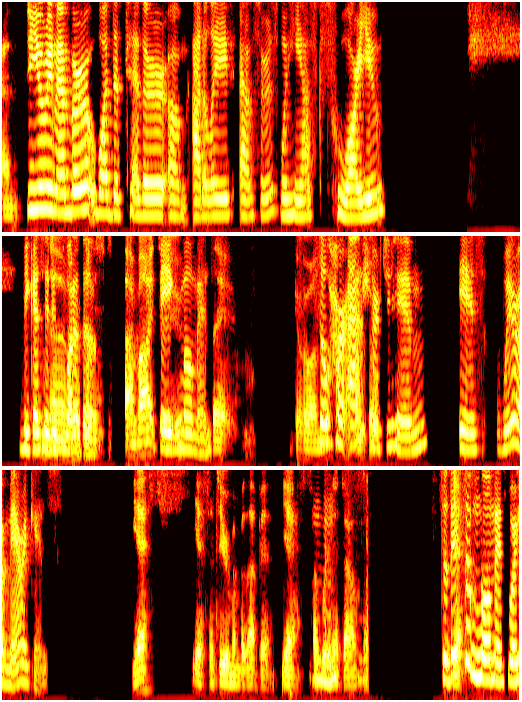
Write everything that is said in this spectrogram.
And Do you remember what the tether um Adelaide answers when he asks, "Who are you?" Because it is one of those I might big do. moments. Go So her answer sure. to him is, "We're Americans." Yes, yes, I do remember that bit. Yes, I've written hmm it down. So So there's yes, some moments where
